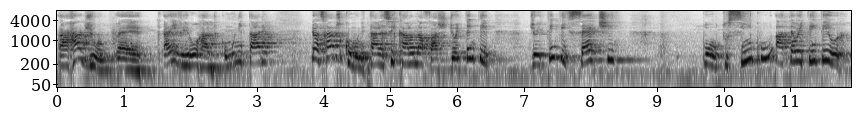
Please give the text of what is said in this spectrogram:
a rádio é, aí virou rádio comunitária e as rádios comunitárias ficaram na faixa de, 80, de 87,5 até 88,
